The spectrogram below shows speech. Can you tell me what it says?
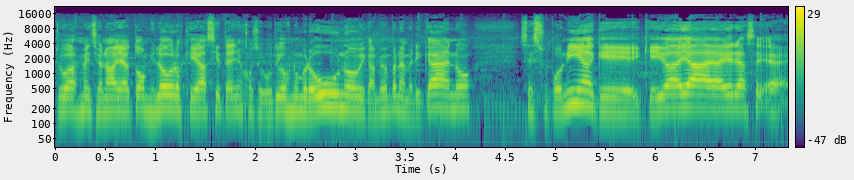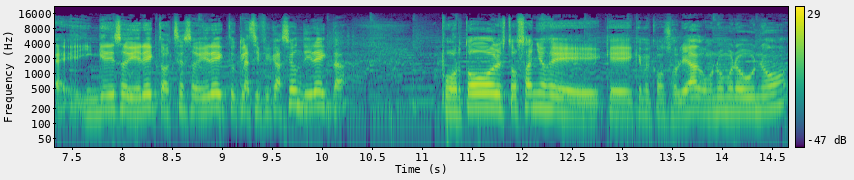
tú has mencionado ya todos mis logros, que lleva siete años consecutivos número uno, bicampeón panamericano. Se suponía que, que iba ya era eh, ingreso directo, acceso directo, clasificación directa por todos estos años de, que, que me consolidaba como número uno,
